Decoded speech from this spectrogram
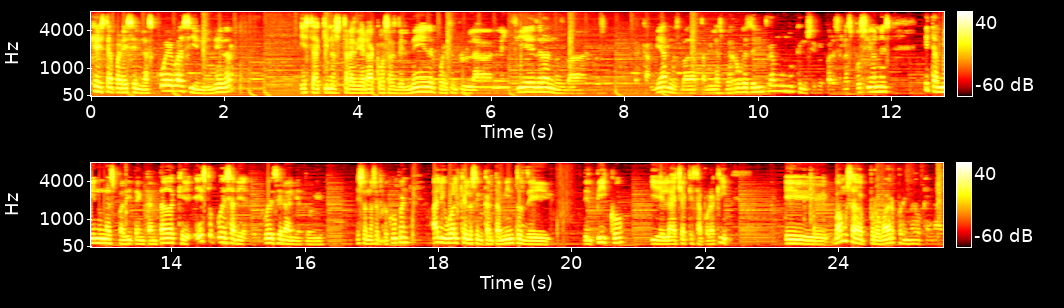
que este aparece en las cuevas y en el nether. Este aquí nos tradeará cosas del nether, por ejemplo la, la infiedra, nos va, a cambiar, nos va a dar también las verrugas del inframundo que nos sirve para hacer las pociones. Y también una espadita encantada que esto puede ser, puede ser aleatorio eso no se preocupen, al igual que los encantamientos de, del pico y el hacha que está por aquí. Eh, vamos a probar primero que nada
